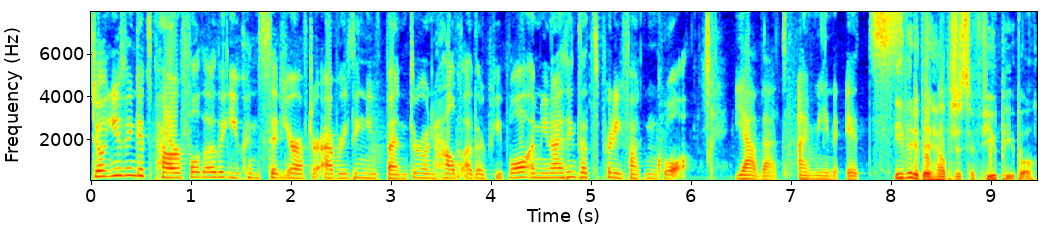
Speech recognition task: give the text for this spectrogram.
Don't you think it's powerful though that you can sit here after everything you've been through and help other people? I mean, I think that's pretty fucking cool. yeah, that's, I mean, it's Even if it helps just a few people.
